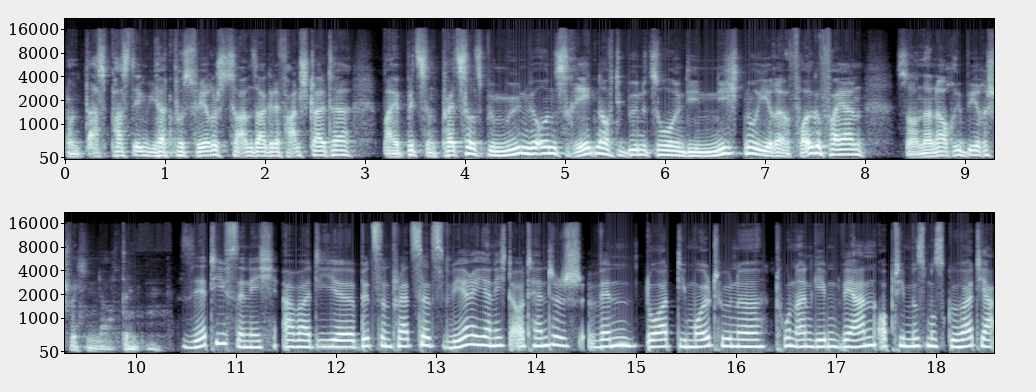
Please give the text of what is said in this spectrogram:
Und das passt irgendwie atmosphärisch zur Ansage der Veranstalter. Bei Bits and Pretzels bemühen wir uns, Redner auf die Bühne zu holen, die nicht nur ihre Erfolge feiern, sondern auch über ihre Schwächen nachdenken. Sehr tiefsinnig, aber die äh, Bits and Pretzels wäre ja nicht authentisch, wenn dort die Molltöne tonangebend wären. Optimismus gehört ja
